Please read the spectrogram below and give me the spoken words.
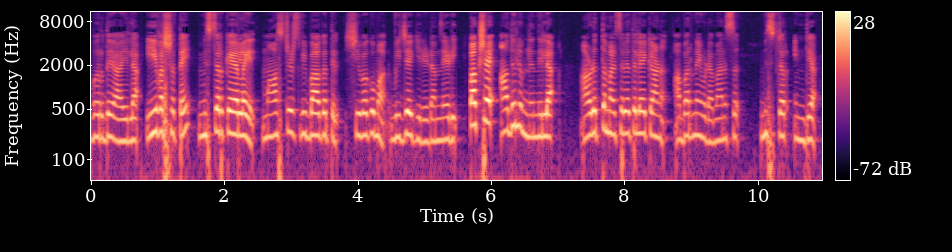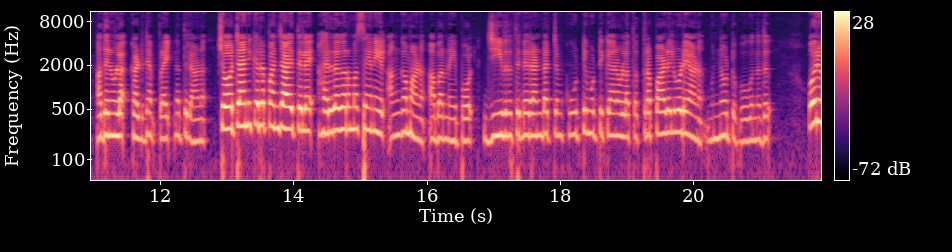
വെറുതെ ആയില്ല. ഈ വർഷത്തെ മിസ്റ്റർ കേരളയിൽ മാസ്റ്റേഴ്സ് വിഭാഗത്തിൽ ശിവകുമാർ വിജയകിരീടം നേടി. പക്ഷേ അതിലും നിന്നില്ല. അടുത്ത മത്സരത്തിലേക്കാണ് അപർണയുടെ മനസ്സ്. മിസ്റ്റർ ഇന്ത്യ അതിനുള്ള കഠിന പ്രയത്നത്തിലാണ്. ചോറ്റാനിക്കര പഞ്ചായത്തിലെ ഹരിതകർമ്മസേനയിൽ അംഗമാണ് അപർണ ഇപ്പോൾ. ജീവിതത്തിന്റെ രണ്ടറ്റം കൂട്ടിമുട്ടിക്കാനുള്ള തത്രപ്പാടിലൂടെയാണ് മുന്നോട്ടു പോകുന്നത്. ഒരു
